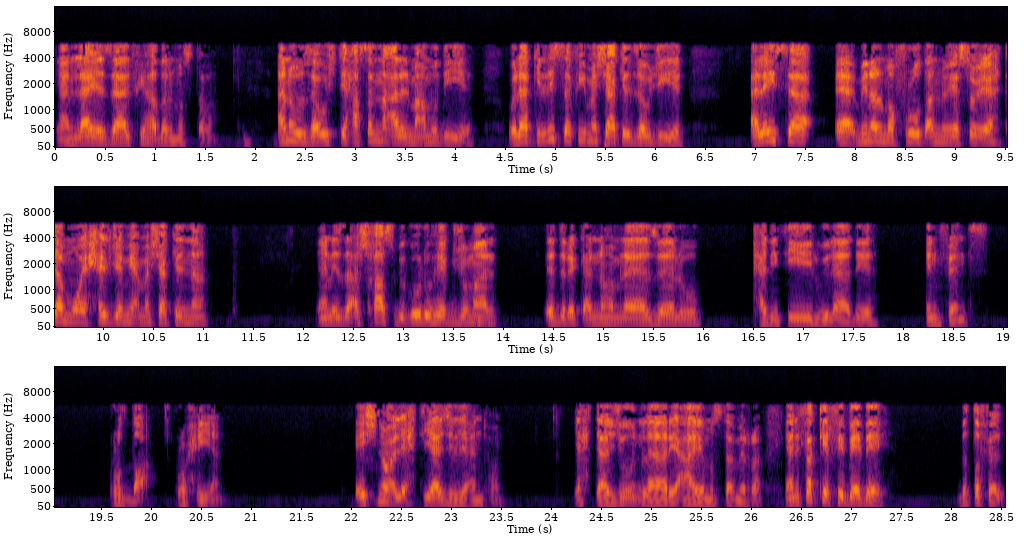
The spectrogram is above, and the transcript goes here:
يعني لا يزال في هذا المستوى. أنا وزوجتي حصلنا على المعمودية. ولكن لسه في مشاكل زوجية. أليس آه، من المفروض أنه يسوع يهتم ويحل جميع مشاكلنا؟ يعني إذا أشخاص بيقولوا هيك جمل ادرك أنهم لا يزالوا حديثي الولادة infants رضع روحيا. إيش نوع الاحتياج اللي عندهم؟ يحتاجون إلى رعاية مستمرة. يعني فكر في بيبي بطفل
